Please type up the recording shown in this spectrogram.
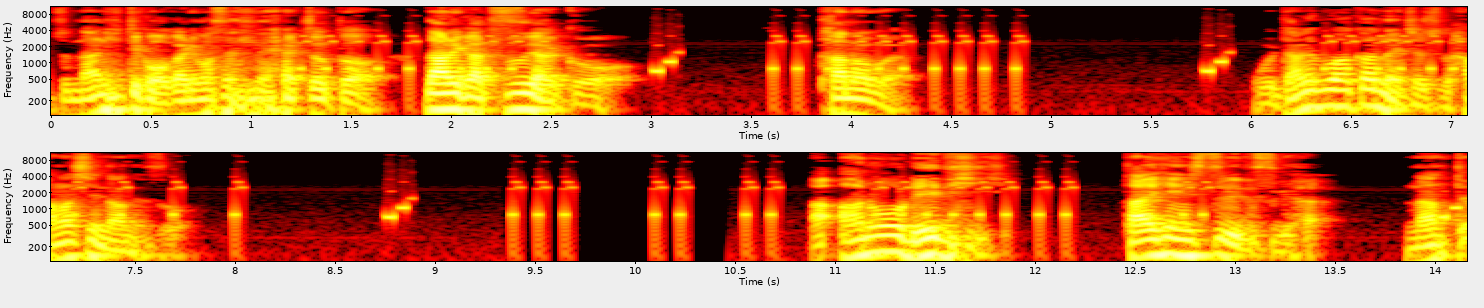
ちょ何言ってかわかりませんね。ちょっと、誰か通訳を頼む。俺誰もわかんないじゃちょっと話になんですぞ。あ、あのレディ。大変失礼ですが、なんて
